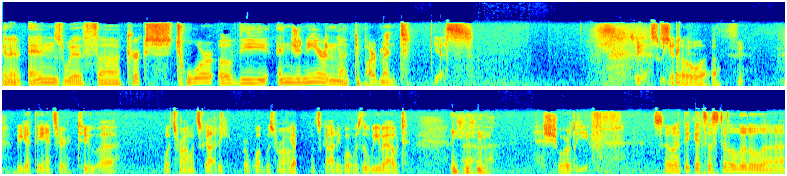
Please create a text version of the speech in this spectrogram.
And it ends with uh, Kirk's tour of the engineering department. Yes. So yes, we get So, uh, we get the answer to uh, what's wrong with Scotty, or what was wrong Yep. with Scotty. What was the weeb out? Uh, shore leave. So I think it's a still a little uh,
